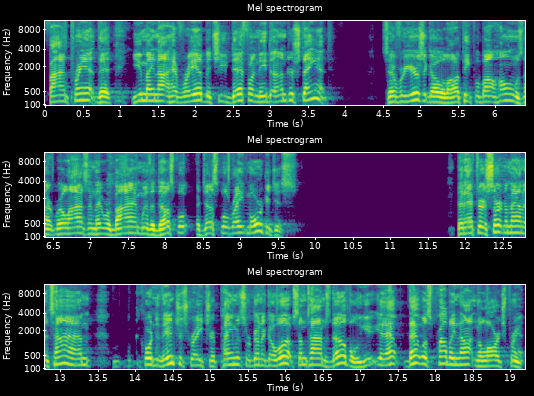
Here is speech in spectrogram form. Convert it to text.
fine print, that you may not have read, but you definitely need to understand. Several years ago, a lot of people bought homes not realizing they were buying with adjustable, adjustable rate mortgages. That after a certain amount of time, according to the interest rate, your payments were going to go up, sometimes double. You, that, that was probably not in the large print.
